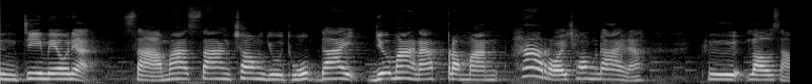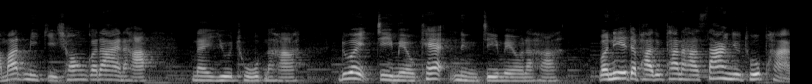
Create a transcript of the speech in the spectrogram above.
1 Gmail เนี่ยสามารถสร้างช่อง YouTube ได้เยอะมากนะ ประมาณ 500 ช่องได้นะ คือเราสามารถมีกี่ช่องก็ได้นะคะ ใน YouTube นะคะ ด้วย Gmail แค่ 1 Gmail นะคะ วันนี้จะพาทุกท่านนะคะ สร้าง YouTube ผ่าน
